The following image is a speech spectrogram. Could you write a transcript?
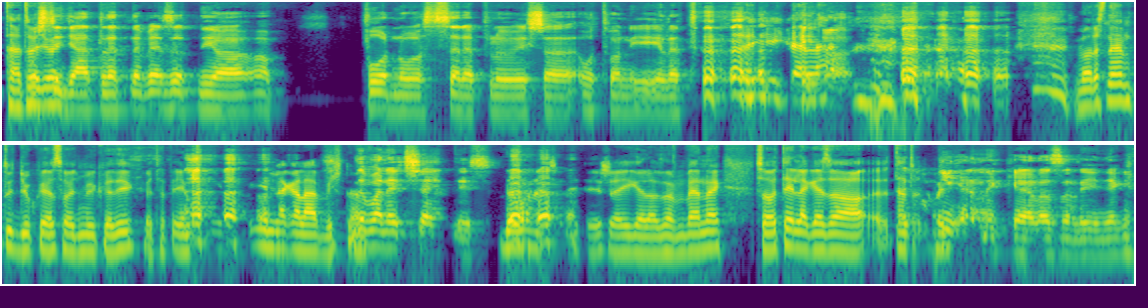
Tehát, Most hogy, így át lehetne vezetni a, a pornó szereplő és a otthoni élet. Igen. Bár azt nem tudjuk, hogy ez hogy működik, vagy hát én, én legalábbis nem. De van egy sejtés. De van egy sejtése, igen, az embernek. Szóval tényleg ez a... Tehát, hogy, Pihenni kell, az a lényeg.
